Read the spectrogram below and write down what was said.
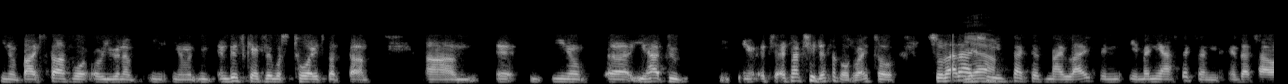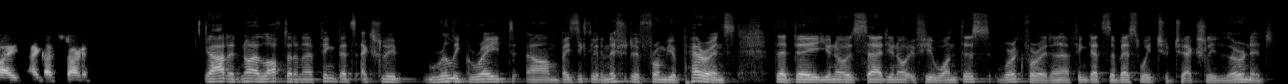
you know, buy stuff or, or you're going to, you know, in this case, it was toys, but, um, um, it, you know, uh, you have to, you know, it's, it's actually difficult, right? So, so that actually yeah. impacted my life in, in many aspects. And, and that's how I, I got started. Got it. No, I love that. And I think that's actually really great, um, basically an initiative from your parents that they, you know, said, you know, if you want this, work for it. And I think that's the best way to, to actually learn it.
